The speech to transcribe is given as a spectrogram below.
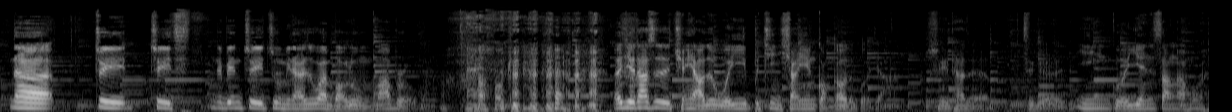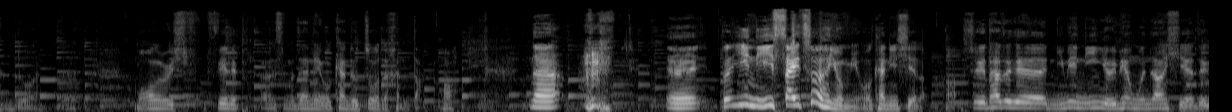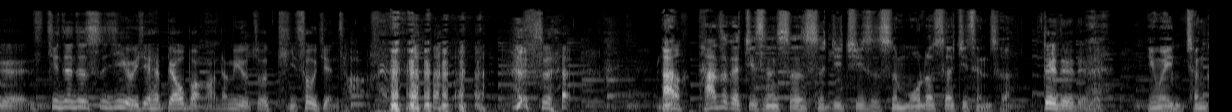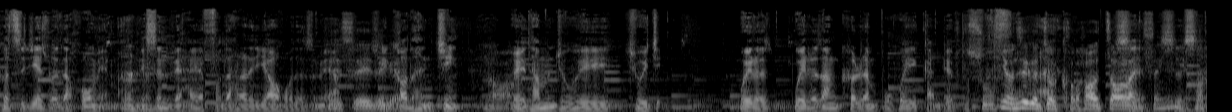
那最最那边最著名的还是万宝路 Marlboro 嘛，OK，而且它是全亚洲唯一不禁香烟广告的国家，所以它的这个英国烟商啊或很多，Malory Philip 呃什么在内，我看都做得很大哈。那。呃，不是印尼塞车很有名，我看你写了，好，所以他这个里面您有一篇文章写这个计程车司机有一些还标榜啊，他们有做体臭检查，是，他他这个计程车司机其实是摩托车计程车，对对对对，因为乘客直接坐在后面嘛，嗯、你甚至还要扶到他的腰或者怎么样，所以、靠得很近，哦、所以他们就会就会为了为了让客人不会感觉不舒服，用这个做口号招揽生意，是是。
